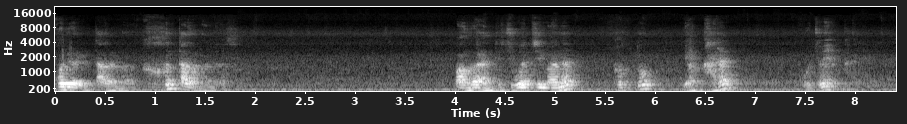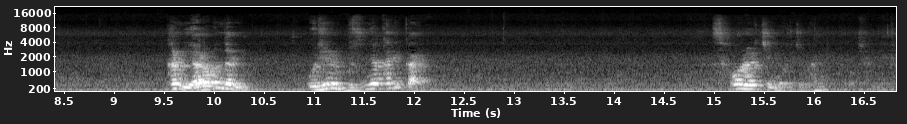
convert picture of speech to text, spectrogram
고려를 땅을 큰 땅을 만들었어. 왕건한테 죽었지만은 그것도 역할은 보조 역할이에요. 그럼 여러분들은 우리는 무슨 역할일까요? 서울을지 모르지만 보조입니다.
